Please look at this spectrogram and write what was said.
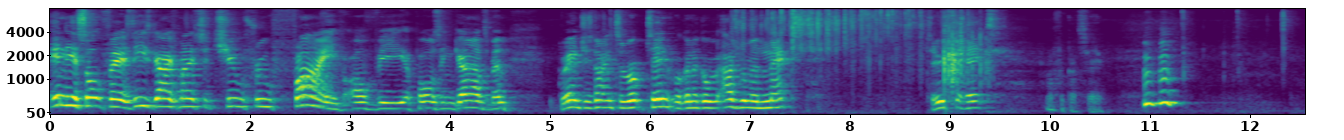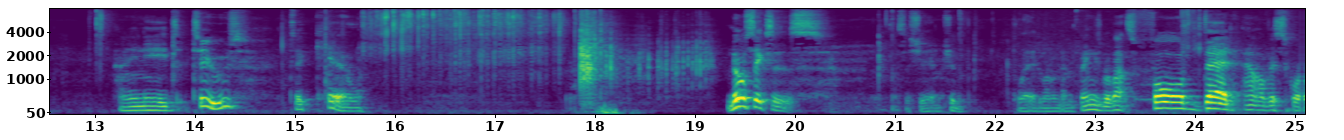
In the assault phase, these guys managed to chew through five of the opposing guardsmen. Grange's not interrupting. We're going to go with Asurmen next. Two to hit. Oh, for God's sake. and he needs twos to kill. No sixes. That's a shame. Should have played one of them things, but that's four dead out of his squad.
